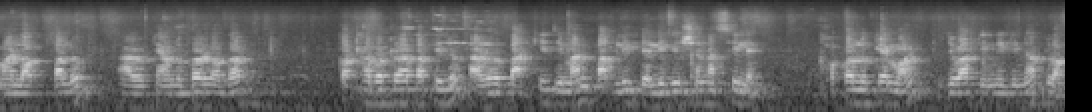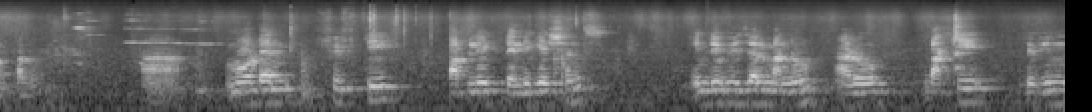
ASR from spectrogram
মই লগ পালোঁ আৰু তেওঁলোকৰ লগত কথা বতৰা পাতিলোঁ আৰু বাকী যিমান পাব্লিক ডেলিগেশ্যন আছিলে সকলোকে মই যোৱা তিনিদিনত লগ পালোঁ। More than fifty public delegations individual মানুহ আৰু বাকী বিভিন্ন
